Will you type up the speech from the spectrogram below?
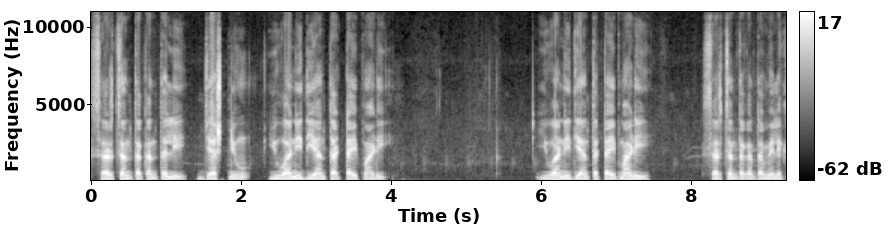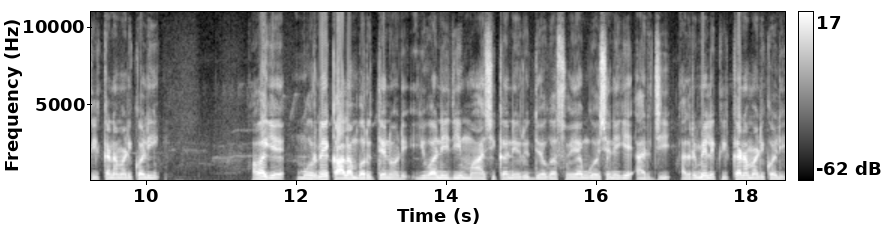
ಸರ್ಚ್ ಅಂತಕ್ಕಂಥಲ್ಲಿ ಜಸ್ಟ್ ನೀವು ಯುವ ನಿಧಿ ಅಂತ ಟೈಪ್ ಮಾಡಿ. ಯುವ ನಿಧಿ ಅಂತ ಟೈಪ್ ಮಾಡಿ ಸರ್ಚ್ ಅಂತಕ್ಕಂಥ ಮೇಲೆ ಕ್ಲಿಕ್ಕನ್ನು ಮಾಡಿಕೊಳ್ಳಿ. ಅವಾಗೆ ಮೂರನೇ ಕಾಲಮ್ ಬರುತ್ತೆ ನೋಡಿ. ಯುವ ನಿಧಿ ಮಾಸಿಕ ನಿರುದ್ಯೋಗ ಸ್ವಯಂ ಘೋಷಣೆಗೆ ಅರ್ಜಿ. ಅದರ ಮೇಲೆ ಕ್ಲಿಕ್ಕನ್ನು ಮಾಡಿಕೊಳ್ಳಿ.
